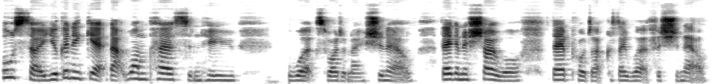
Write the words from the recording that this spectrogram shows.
also, you're going to get that one person who works for, I don't know, Chanel. They're going to show off their product because they work for Chanel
